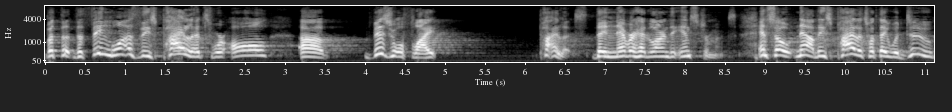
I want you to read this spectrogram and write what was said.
But the, the thing was, these pilots were all uh, visual flight pilots. They never had learned the instruments. And so now these pilots, what they would do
